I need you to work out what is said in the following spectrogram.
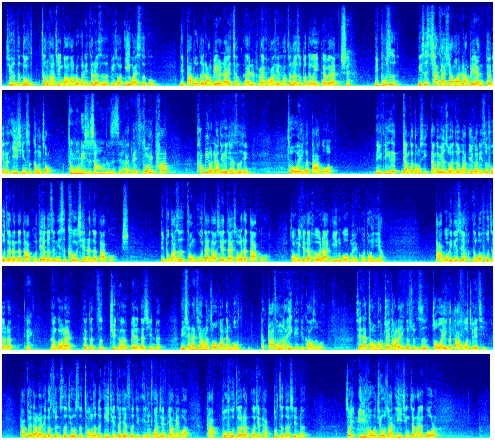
就是如正常情况哈，如果你真的是比如说意外事故，你巴不得让别人来成来来发现，他，真的是不得已，对不对？是，你不是，你是恰恰相反，让别人对你的疑心是更重。中共历史上好像都是这样。哎，对，所以他他没有了解一件事情，作为一个大国，你第一个两个东西两个元素很重要，第一个你是负责任的大国，第二个是你是可信任的大国。是，你不管是从古代到现在所谓的大国，从以前的荷兰、英国、美国都一样。大国一定是要能够负责任，对，能够呢这个只取得别人的信任。你现在这样的做法能够达成哪一点？你告诉我。现在中共最大的一个损失，作为一个大国崛起，它最大的一个损失就是从这个疫情这件事情已经完全表面化，它不负责任，而且它不值得信任。所以以后就算疫情将来过了，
